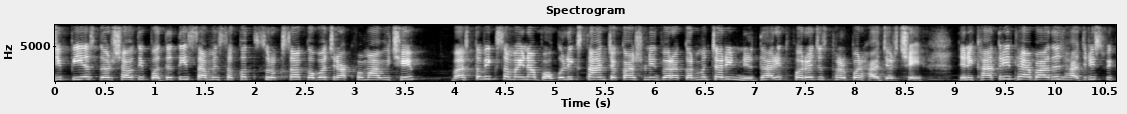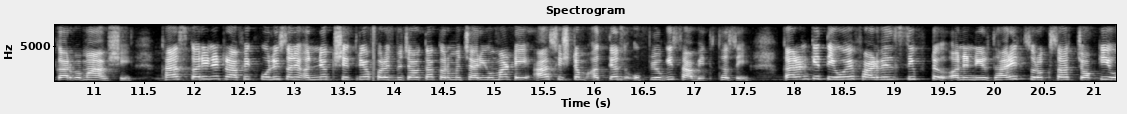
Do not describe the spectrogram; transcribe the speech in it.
જીપીએસ દર્શાવતી પદ્ધતિ સામે સખત સુરક્ષા કવચ રાખવામાં આવ્યું છે. વાસ્તવિક સમયના ભૌગોલિક સ્થાન ચકાસણી દ્વારા કર્મચારી નિર્ધારિત ફરજ સ્થળ પર હાજર છે. તેની ખાતરી થયા બાદ જ હાજરી સ્વીકારવામાં આવશે. ખાસ કરીને ટ્રાફિક પોલીસ અને અન્ય ક્ષેત્રીય ફરજ બજાવતા કર્મચારીઓ માટે આ સિસ્ટમ અત્યંત ઉપયોગી સાબિત થશે. કારણ કે તેઓએ ફાળવેલ શિફ્ટ અને નિર્ધારિત સુરક્ષા ચોકીઓ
